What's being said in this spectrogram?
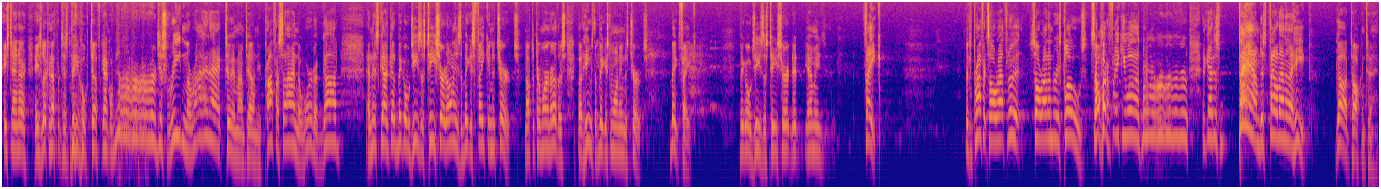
He's standing there and he's looking up at this big old tough guy, going, just reading the right act to him, I'm telling you, prophesying the word of God. And this guy's got a big old Jesus t shirt on. He's the biggest fake in the church. Not that there weren't others, but he was the biggest one in the church. Big fake. Big old Jesus t shirt that, you know, I mean, fake. But the prophet saw right through it, saw right under his clothes, saw what a fake he was. And the guy just, bam, just fell down in a heap. God talking to him.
